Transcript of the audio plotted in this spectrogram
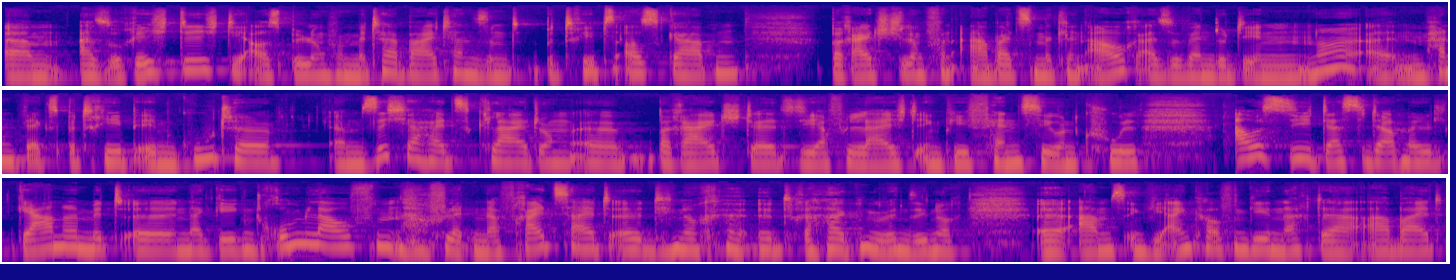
Ähm, also richtig, die Ausbildung von Mitarbeitern sind Betriebsausgaben, Bereitstellung von Arbeitsmitteln auch. Also wenn du den ne, im Handwerksbetrieb eben gute ähm, Sicherheitskleidung äh, bereitstellst, die ja vielleicht irgendwie fancy und cool aussieht, dass sie da auch mal gerne mit äh, in der Gegend rumlaufen, vielleicht in der Freizeit äh, die noch äh, tragen, wenn sie noch äh, abends irgendwie einkaufen gehen nach der Arbeit.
